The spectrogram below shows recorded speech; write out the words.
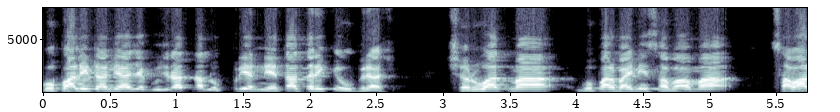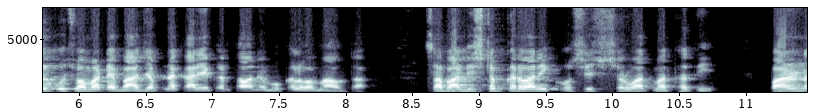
ગોપાલ ઇટાલિયા આજે ગુજરાતના લોકપ્રિય નેતા તરીકે ઉભર્યા છે. શરૂઆતમાં ગોપાલભાઈની સભામાં સવાલ પૂછવા માટે ભાજપના કાર્યકર્તાઓને મોકલવામાં આવતા. સભા ડિસ્ટર્બ કરવાની કોશિશ શરૂઆતમાં થતી. પણ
